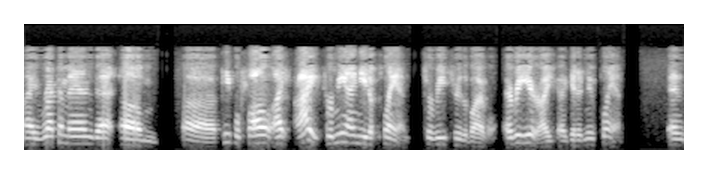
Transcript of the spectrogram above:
I recommend that um, uh, people follow. I, I, for me, I need a plan to read through the Bible every year. I, I get a new plan and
